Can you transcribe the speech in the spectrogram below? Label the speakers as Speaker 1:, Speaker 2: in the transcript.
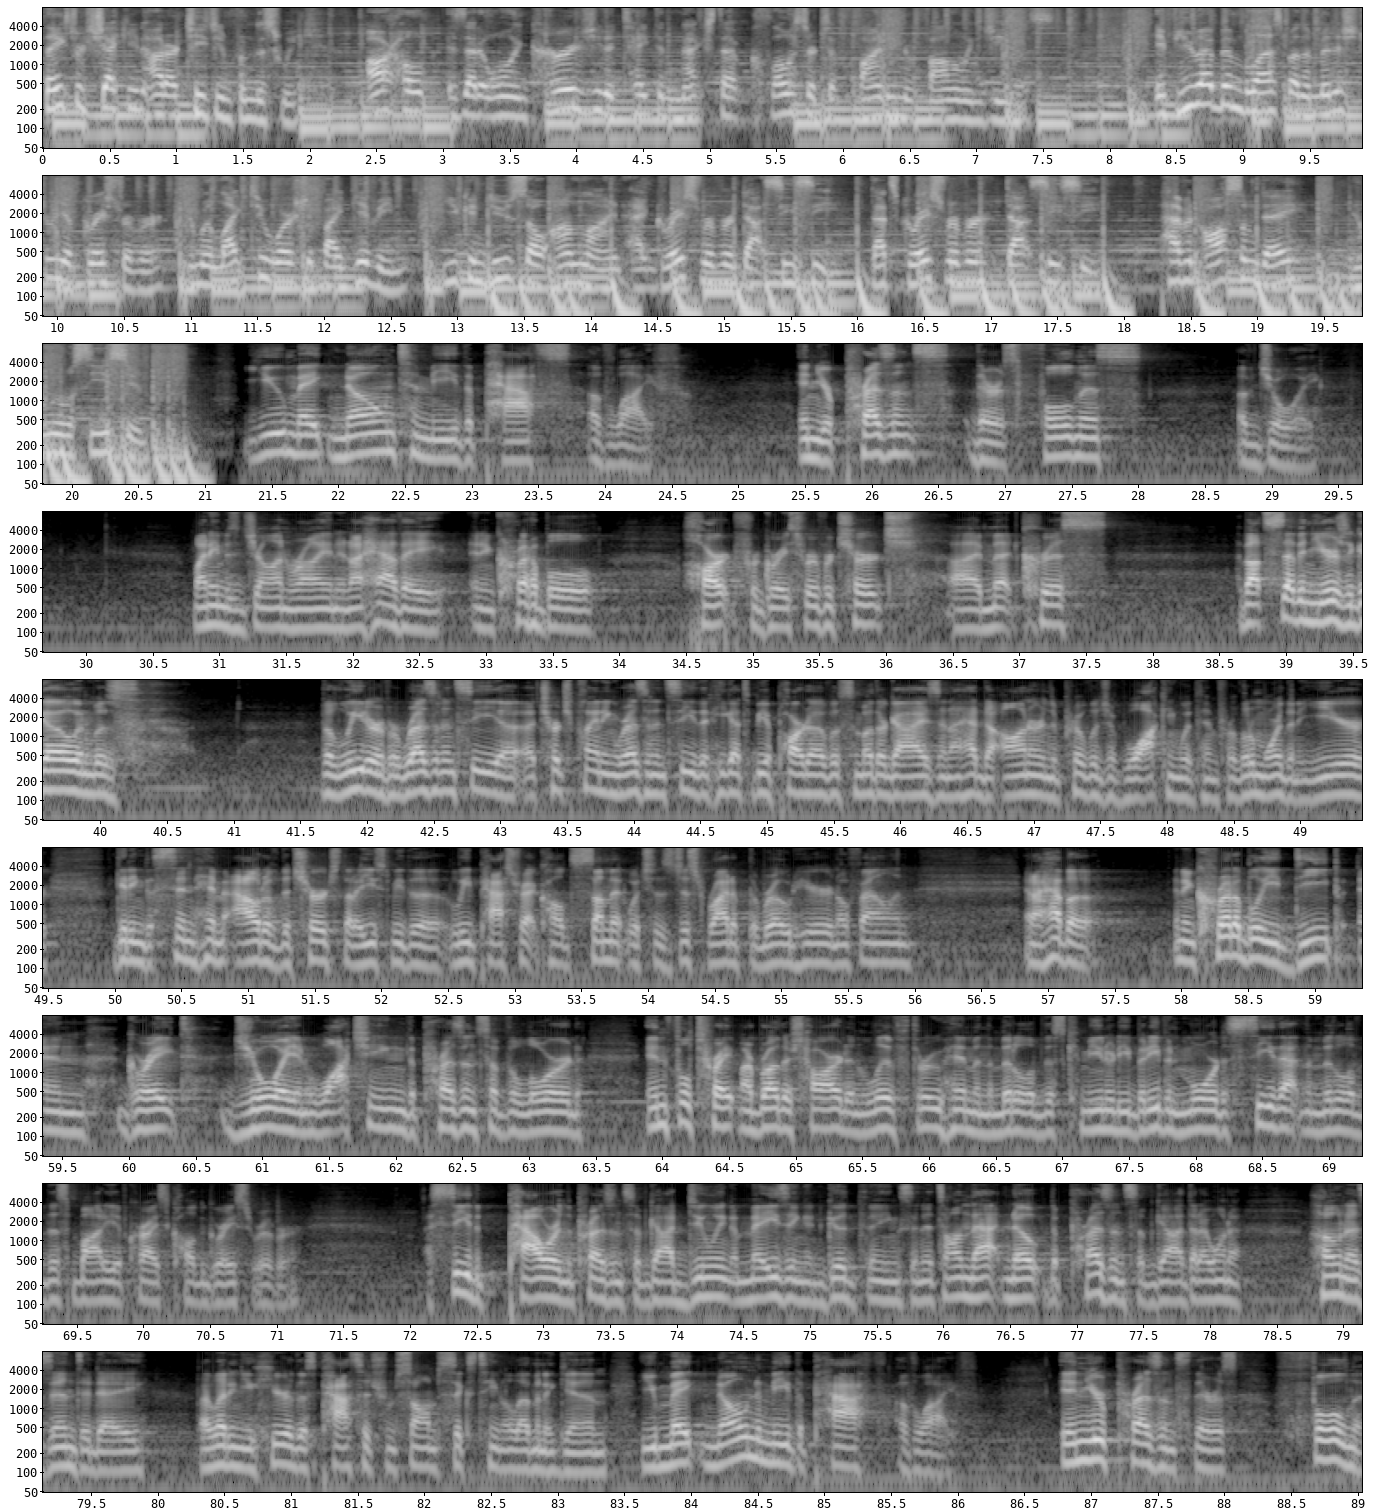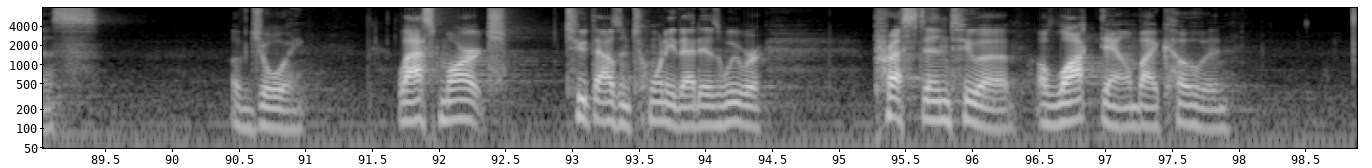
Speaker 1: Thanks for checking out our teaching from this week. Our hope is that it will encourage you to take the next step closer to finding and following Jesus. If you have been blessed by the ministry of Grace River and would like to worship by giving, you can do so online at graceriver.cc. That's graceriver.cc. Have an awesome day, and we will see you soon.
Speaker 2: You make known to me the paths of life. In your presence, there is fullness of joy. My name is John Ryan, and I have a, an incredible heart for Grace River Church. I met Chris about seven years ago and was the leader of a residency, a, a, church planting residency that he got to be a part of with some other guys. And I had the honor and the privilege of walking with him for a little more than a year, getting to send him out of the church that I used to be the lead pastor at called Summit, which is just right up the road here in O'Fallon. And I have a, an incredibly deep and great joy in watching the presence of the Lord infiltrate my brother's heart and live through him in the middle of this community, but even more to see that in the middle of this body of Christ called Grace River. I see the power and the presence of God doing amazing and good things. And it's on that note, the presence of God, that I want to hone us in today by letting you hear this passage from Psalm 16:11 again. You make known to me the path of life. In your presence, there is fullness of joy. Last March, 2020, that is, we were pressed into a, a lockdown by COVID. And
